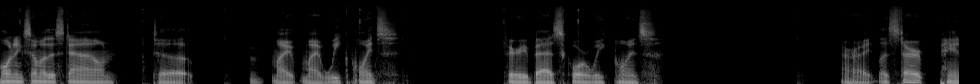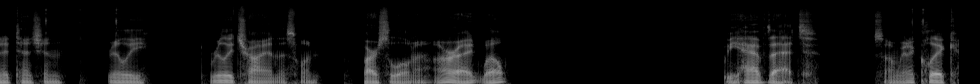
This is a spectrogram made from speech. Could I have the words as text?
honing some of this down to my my weak points. Very bad score weak points. All right, let's start paying attention. Really, really trying this one. Barcelona. All right, well, we have that. So I'm going to click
